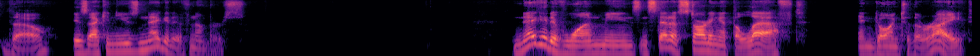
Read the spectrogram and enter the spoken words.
though, is I can use negative numbers. Negative one means instead of starting at the left and going to the right,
